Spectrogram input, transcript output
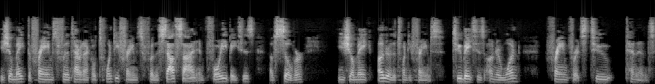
You shall make the frames for the tabernacle twenty frames for the south side, and forty bases of silver you shall make under the twenty frames two bases under one frame for its two tenons,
